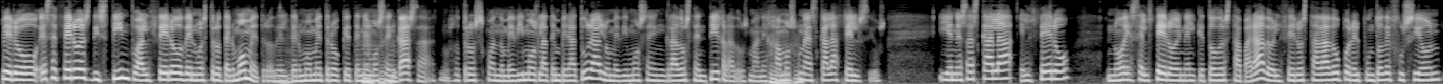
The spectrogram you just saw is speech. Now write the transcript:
pero ese cero es distinto al cero de nuestro termómetro, del termómetro que tenemos en casa. Nosotros cuando medimos la temperatura lo medimos en grados centígrados, manejamos una escala Celsius. Y en esa escala el cero no es el cero en el que todo está parado, el cero está dado por el punto de fusión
